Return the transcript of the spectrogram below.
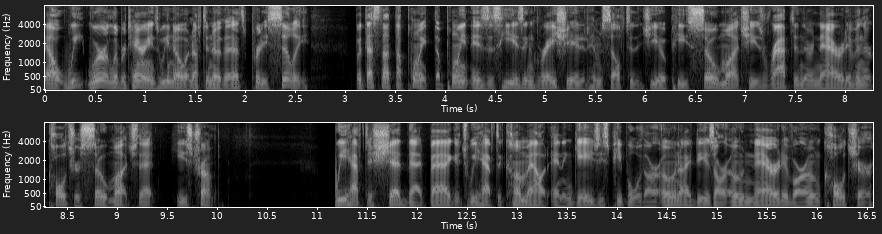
Now we we're libertarians. We know enough to know that that's pretty silly, but that's not the point. The point is, is he has ingratiated himself to the GOP so much. He's wrapped in their narrative and their culture so much that he's Trump. We have to shed that baggage. We have to come out and engage these people with our own ideas, our own narrative, our own culture,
